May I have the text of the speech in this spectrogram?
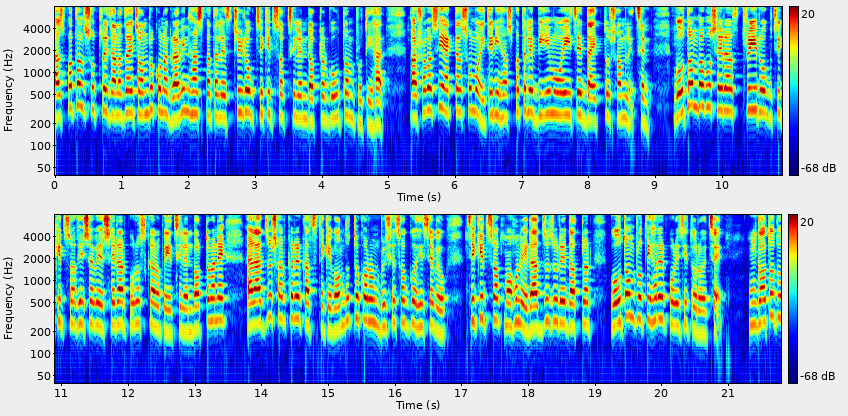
হাসপাতাল সূত্রে জানা যায়, চন্দ্রকোনা গ্রামীণ হাসপাতালে স্ত্রীরোগ চিকিৎসক ছিলেন ডক্টর গৌতম প্রতিহার। পাশাপাশি একটা সময় তিনি হাসপাতালে বিএমওএইচ এর দায়িত্ব সামলেছেন। গৌতমবাবু সেরা স্ত্রী রোগ চিকিৎসক হিসেবে সেরার পুরস্কারও পেয়েছিলেন। বর্তমানে রাজ্য সরকারের কাছ থেকে বন্ধত্বকরণ বিশেষজ্ঞ হিসেবেও চিকিৎসক মহলে রাজ্য জুড়ে ডক্টর গৌতম প্রতিহারের পরিচিত রয়েছে। গত দু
